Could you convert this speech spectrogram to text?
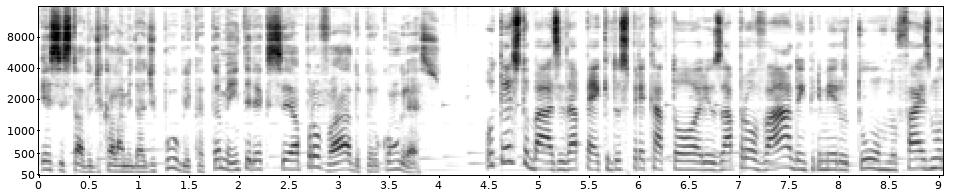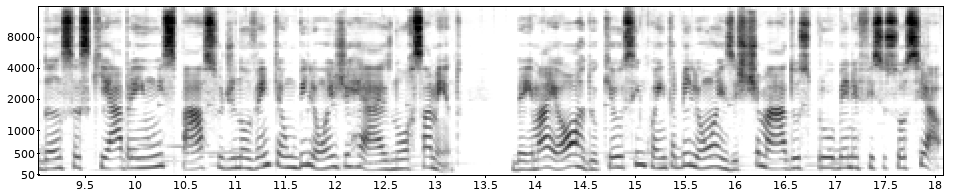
Esse estado de calamidade pública também teria que ser aprovado pelo Congresso. O texto base da PEC dos precatórios, aprovado em primeiro turno, faz mudanças que abrem um espaço de 91 bilhões de reais no orçamento, bem maior do que os 50 bilhões estimados para o benefício social.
